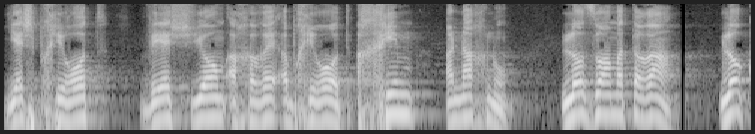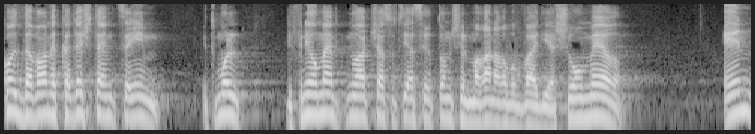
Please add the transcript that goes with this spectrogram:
יש בחירות ויש יום אחרי הבחירות. אחים אנחנו. לא זו המטרה. לא כל דבר מקדש את האמצעים. אתמול, לפני יומיים, תנועת ש"ס הוציאה סרטון של מרן הרב עובדיה, שהוא אומר, אין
